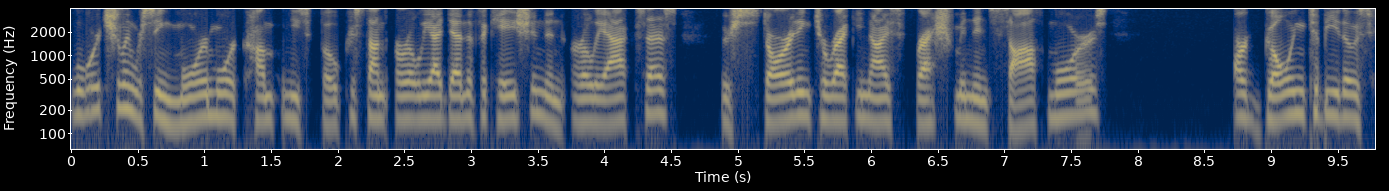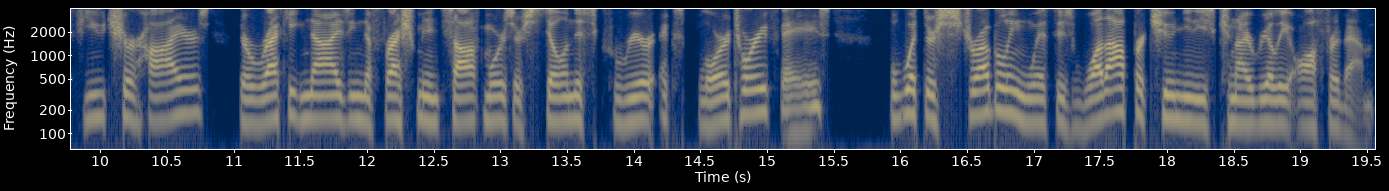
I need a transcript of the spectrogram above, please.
Fortunately, we're seeing more and more companies focused on early identification and early access. They're starting to recognize freshmen and sophomores are going to be those future hires. They're recognizing the freshmen and sophomores are still in this career exploratory phase. But what they're struggling with is what opportunities can I really offer them?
